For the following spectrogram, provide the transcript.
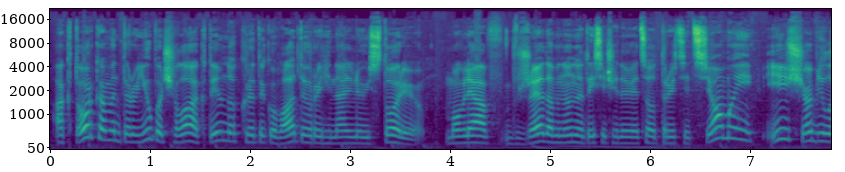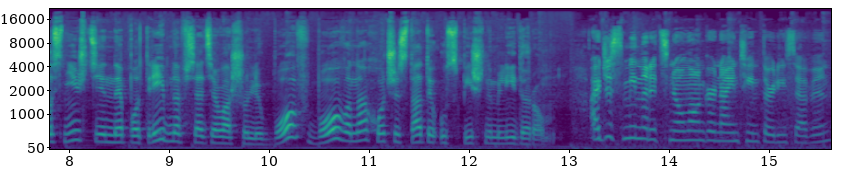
акторка в інтерв'ю почала активно критикувати оригінальну історію. Мовляв, вже давно не 1937 і що білосніжці не потрібна вся ця ваша любов, бо вона хоче стати успішним лідером. I just mean that it's no longer 1937.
